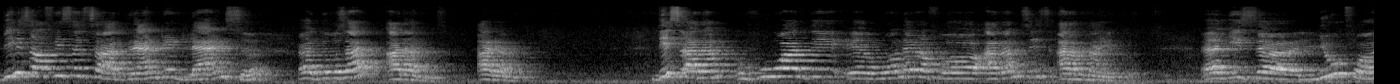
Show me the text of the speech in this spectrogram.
These officers are granted lands, uh, those are Arams. Aram. This Aram, who are the uh, owner of Arams is Aram. Uh, is uh, lieu for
